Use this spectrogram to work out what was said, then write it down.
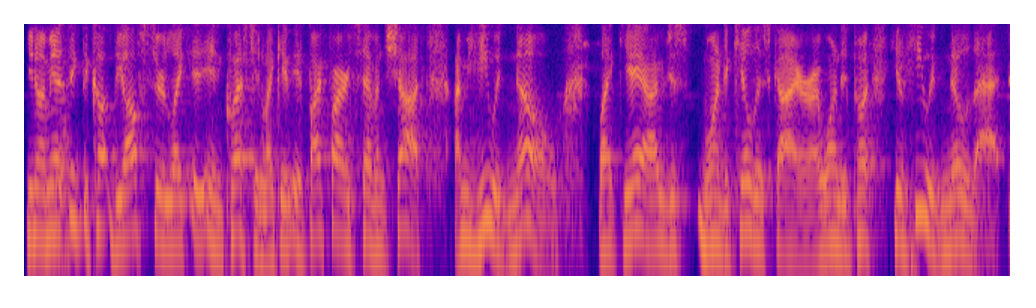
You know, I mean, I think the the officer, like in question, like if, if I fired seven shots, I mean, he would know, like, yeah, I just wanted to kill this guy, or I wanted to put, you know, he would know that,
